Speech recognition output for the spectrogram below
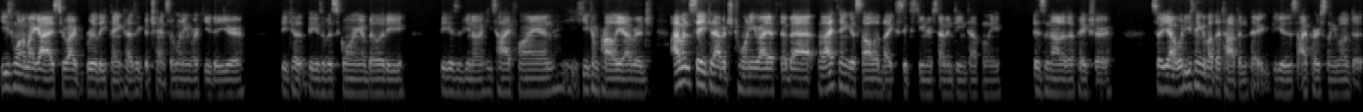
he's one of my guys who I really think has a good chance of winning Rookie of the Year because because of his scoring ability, because of you know he's high flying. He, he can probably average. I wouldn't say he could average 20 right off the bat, but I think a solid like 16 or 17 definitely isn't out of the picture. So yeah, what do you think about the Toppin pick? Because I personally loved it.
